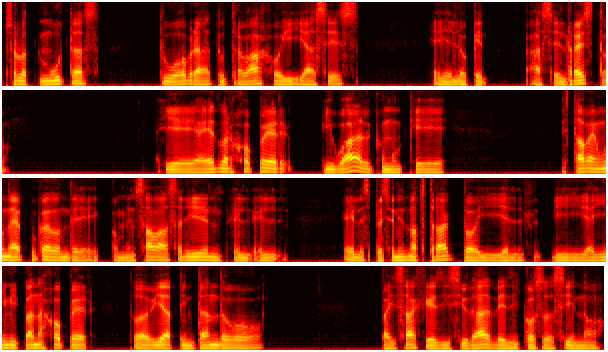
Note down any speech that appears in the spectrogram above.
solo mutas tu obra, tu trabajo y haces eh, lo que hace el resto. Y eh, a Edward Hopper igual, como que estaba en una época donde comenzaba a salir el, el, expresionismo abstracto y, el, y allí mi pana Hopper todavía pintando paisajes y ciudades y cosas así, ¿no?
